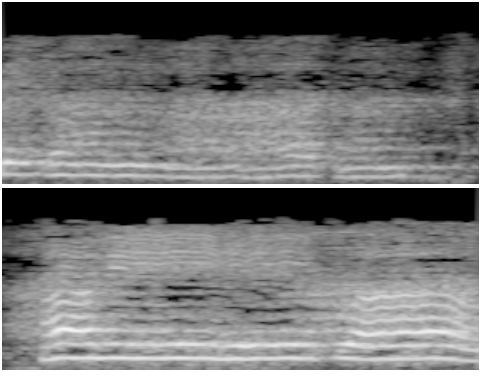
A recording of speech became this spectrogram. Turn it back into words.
त्वं त्वां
